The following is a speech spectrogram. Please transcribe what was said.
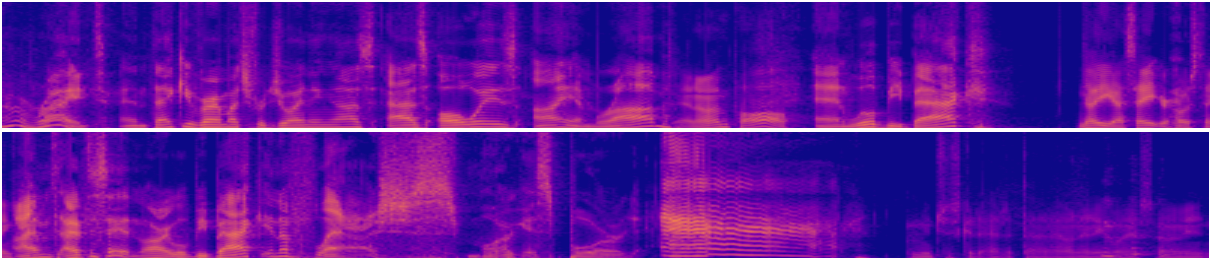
All right. And thank you very much for joining us. As always, I am Rob, And I'm Paul. and we'll be back. No, you gotta say it. You're hosting. I'm, I have to say it. All right, we'll be back in a flash. Smorgasbord. Ah! I'm just gonna edit that out anyway. So I mean.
